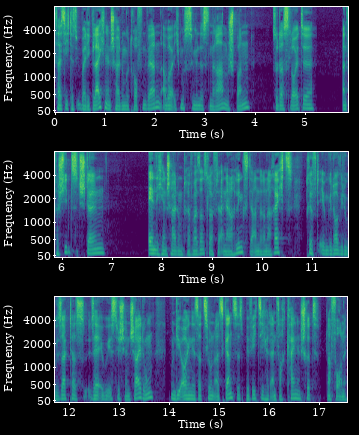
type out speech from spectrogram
Das heißt nicht, dass überall die gleichen Entscheidungen getroffen werden, aber ich muss zumindest einen Rahmen spannen, sodass Leute an verschiedensten Stellen ähnliche Entscheidungen treffen, weil sonst läuft der eine nach links, der andere nach rechts, trifft eben genau wie du gesagt hast, sehr egoistische Entscheidungen und die Organisation als Ganzes bewegt sich halt einfach keinen Schritt nach vorne.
